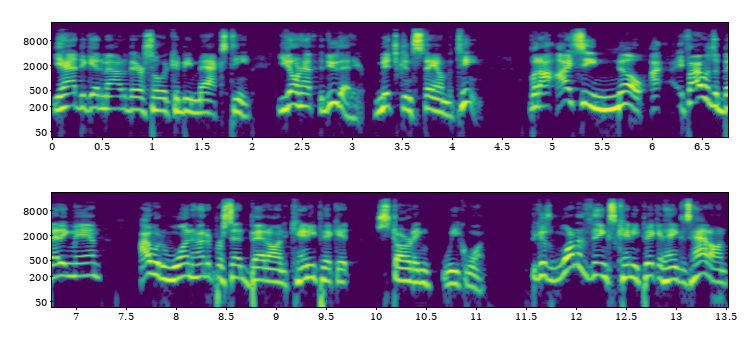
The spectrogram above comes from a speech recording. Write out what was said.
You had to get him out of there so it could be Mac's team. You don't have to do that here. Mitch can stay on the team. But I, I see no. I, if I was a betting man, I would 100% bet on Kenny Pickett starting week one. Because one of the things Kenny Pickett hangs his hat on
